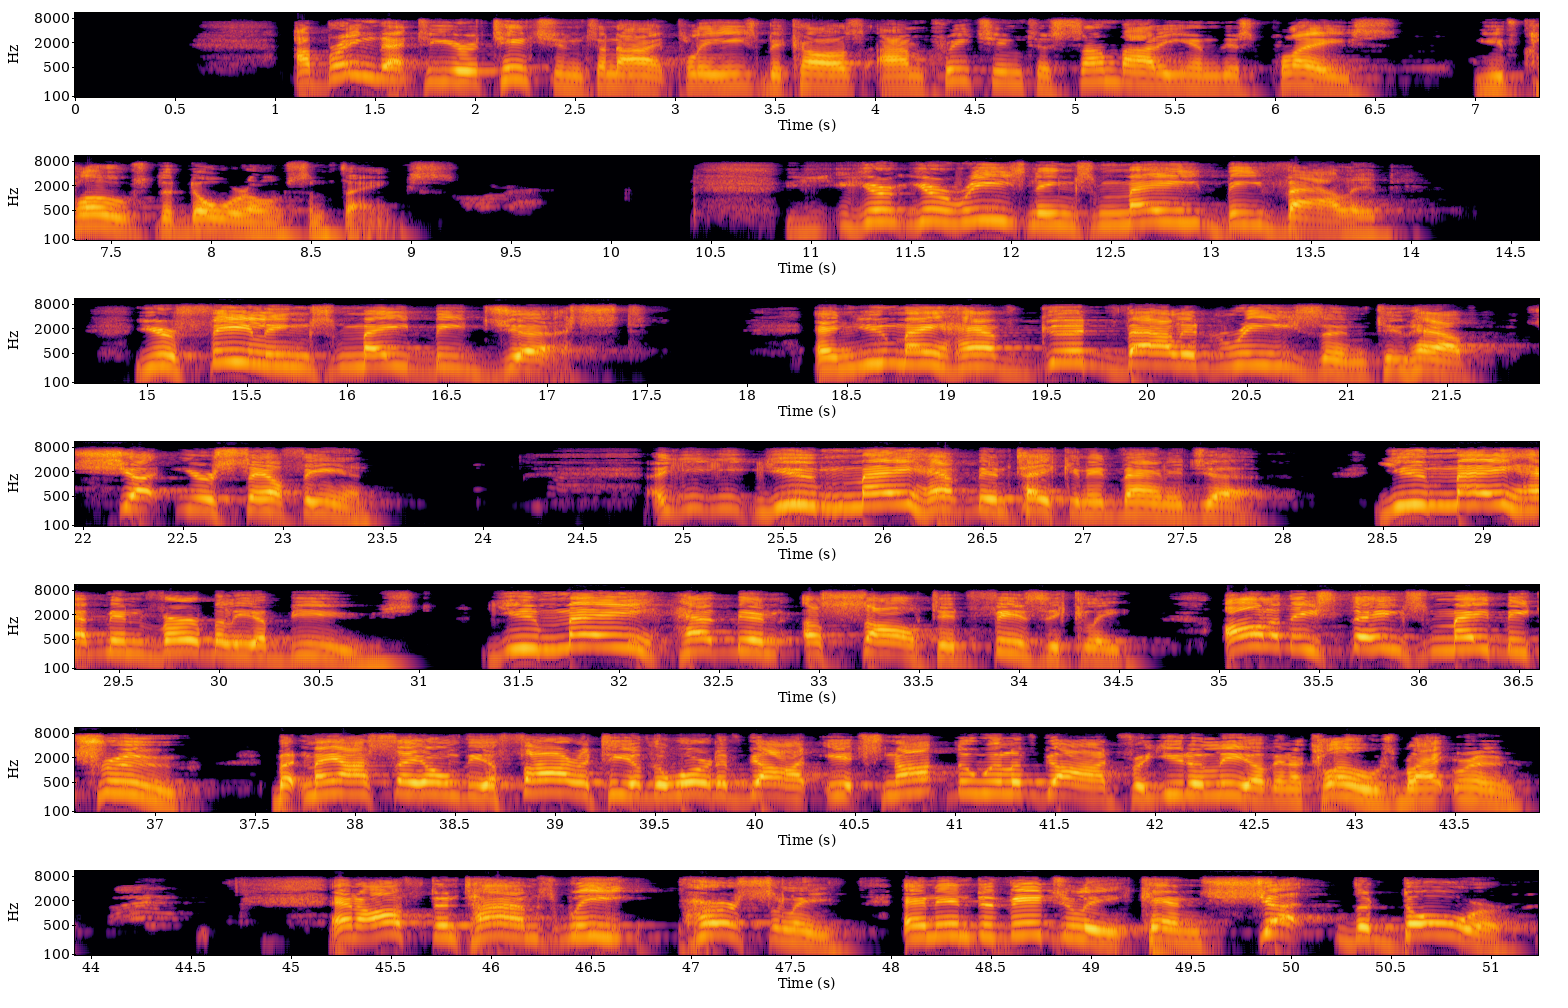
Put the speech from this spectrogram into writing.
I bring that to your attention tonight, please, because I'm preaching to somebody in this place. You've closed the door on some things. Your, your reasonings may be valid. Your feelings may be just. And you may have good, valid reason to have shut yourself in. Uh, you may have been taken advantage of. You may have been verbally abused. You may have been assaulted physically. All of these things may be true, But may I say, on the authority of the Word of God, it's not the will of God for you to live in a closed black room. And oftentimes we personally and individually can shut the door.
